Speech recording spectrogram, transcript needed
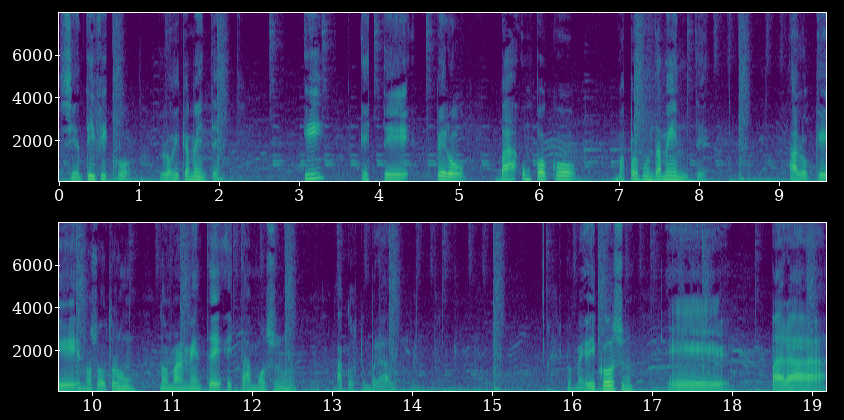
científico, lógicamente, y este, pero va un poco más profundamente a lo que nosotros normalmente estamos mm, acostumbrados. Los médicos, eh, para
